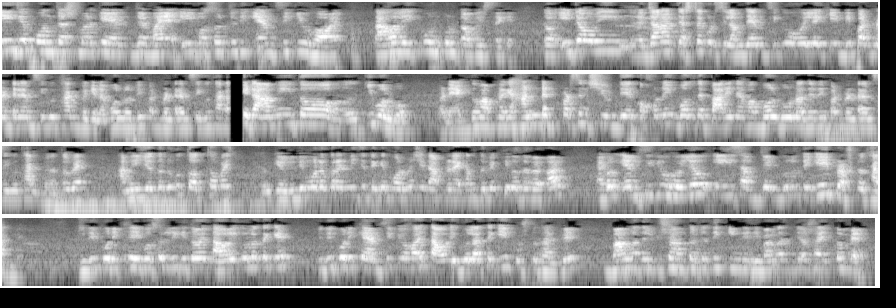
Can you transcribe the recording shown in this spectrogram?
এই যে পঞ্চাশ মার্কের যে ভাই এই বছর যদি এমসিকিউ হয়, তাহলে কোন কোন টপিক থেকে? তো এটাও আমি জানার চেষ্টা করছিলাম যে এমসিকিউ হইলে কি ডিপার্টমেন্টের এমসিকিউ থাকবে কিনা? বলল ডিপার্টমেন্টের এমসিকিউ থাকবে এটা আমি তো, কি বলব? মানে একদম আপনাকে হান্ড্রেড পার্সেন্ট শিওর দিয়ে কখনোই বলতে পারি না বা বলব না যে ডিপার্টমেন্টের এমসিকিউ থাকবে না। তবে আমি যতটুকু তথ্য পাই কেউ যদি মনে করেন নিজে থেকে পড়বে সেটা আপনার একান্ত ব্যক্তিগত ব্যাপার। এখন এমসিকিউ হইলেও এই সাবজেক্টগুলো থেকেই প্রশ্ন থাকবে। যদি পরীক্ষা এই বছর লিখিত হয়, তাও এগুলো থেকে। যদি পরীক্ষা এমসিকিউ হয়, তাও এগুলা থেকেই প্রশ্ন থাকবে। বাংলাদেশ বিষয় আন্তর্জাতিক ইংরেজি, বাংলাদেশ সাহিত্য, ম্যাথ।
